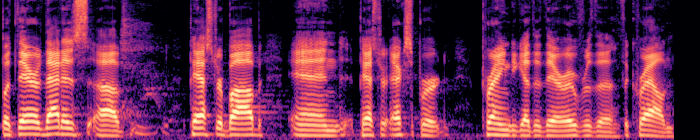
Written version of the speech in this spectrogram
But there, that is uh, Pastor Bob and Pastor Expert praying together there over the, the crowd.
